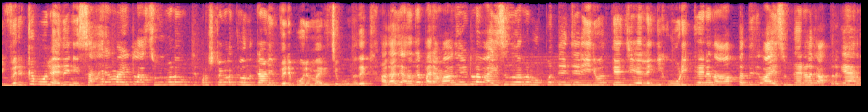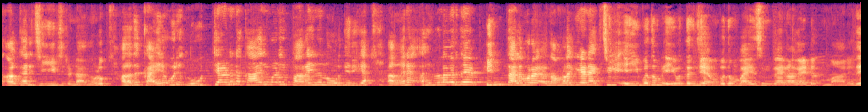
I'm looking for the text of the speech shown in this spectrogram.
ഇവർക്ക് പോലും അതായത് നിസ്സാരമായിട്ടുള്ള അസുഖങ്ങളും പ്രശ്നങ്ങളൊക്കെ വന്നിട്ടാണ് ഇവർ പോലും മരിച്ചു പോകുന്നത്. അതായത് അന്നത്തെ പരമാവധിയായിട്ടുള്ള വയസ്സ് എന്ന് പറഞ്ഞാൽ മുപ്പത്തിയഞ്ച് ഇരുപത്തിയഞ്ച് അല്ലെങ്കിൽ കൂടിക്കഴിഞ്ഞാൽ നാൽപ്പത് വയസ്സും കാര്യങ്ങളൊക്കെ അത്രയ്ക്ക് ആൾക്കാർ ജീവിച്ചിട്ടുണ്ടായിരുന്നുള്ളൂ. അതായത് കഴിഞ്ഞ ഒരു നൂറ്റാണ്ടിന്റെ കാര്യമാണ് ഈ പറയുന്നത് ഓർത്തിരിക്കുക. അങ്ങനെ ഉള്ളവരുടെ പിൻ തലമുറ നമ്മളൊക്കെയാണ് ആക്ച്വലി എഴുപതും എഴുപത്തഞ്ച് എൺപതും വയസ്സും കാര്യങ്ങളൊക്കെ ആയിട്ട് മാറിയത്.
